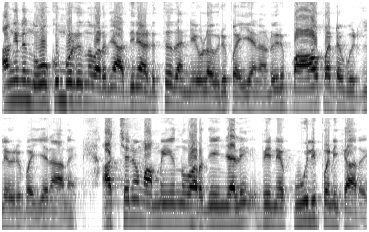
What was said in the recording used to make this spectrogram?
അങ്ങനെ നോക്കുമ്പോഴെന്ന് പറഞ്ഞാൽ അതിനടുത്ത് തന്നെയുള്ള ഒരു പയ്യനാണ്. ഒരു പാവപ്പെട്ട വീട്ടിലെ ഒരു പയ്യനാണ്. അച്ഛനും അമ്മയും എന്ന് പറഞ്ഞു കഴിഞ്ഞാൽ പിന്നെ കൂലിപ്പണിക്കാർ.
